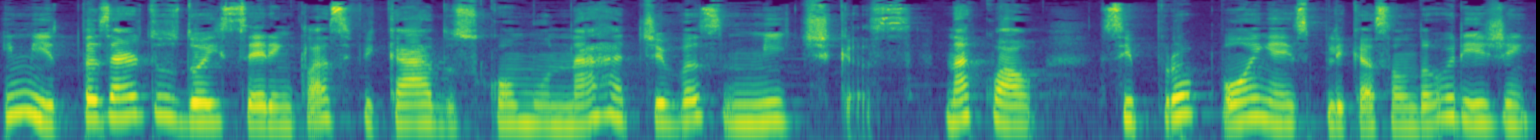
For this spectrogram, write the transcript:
e mito, apesar dos dois serem classificados como narrativas míticas, na qual se propõe a explicação da origem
